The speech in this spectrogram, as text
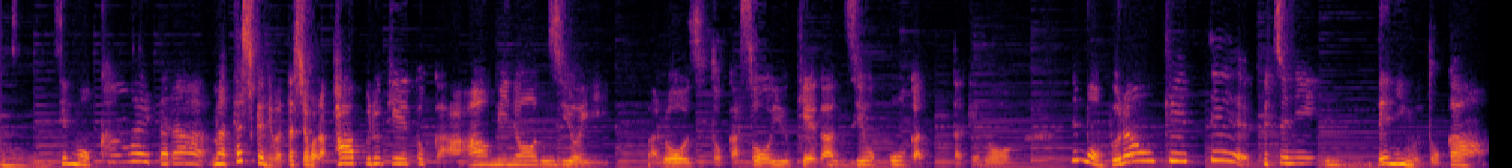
うん、でも考えたら、まあ、確かに私はほらパープル系とか青みの強い、まあ、ローズとかそういう系が強、多かったけどでもブラウン系って別にうん。デニムとかうん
